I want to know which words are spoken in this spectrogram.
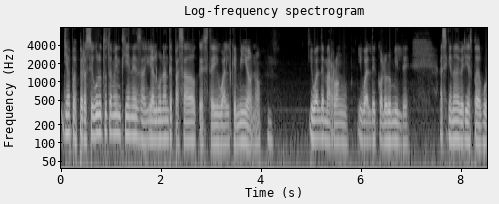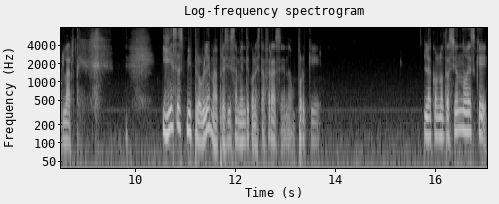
Ya, pues, pero seguro tú también tienes ahí algún antepasado que esté igual que el mío, ¿no? Igual de marrón, igual de color humilde. Así que no deberías poder burlarte. Y ese es mi problema precisamente con esta frase, ¿no? Porque la connotación no es que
